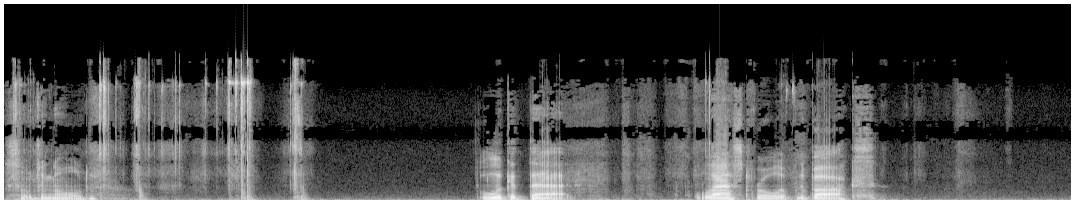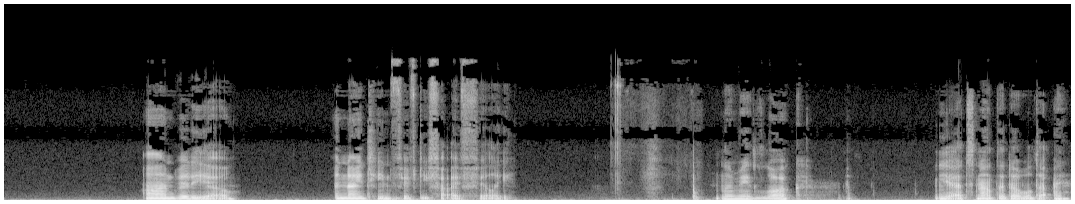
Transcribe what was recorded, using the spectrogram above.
something old. Look at that. Last roll of the box. On video. A 1955 Philly. Let me look. Yeah, it's not the double die.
